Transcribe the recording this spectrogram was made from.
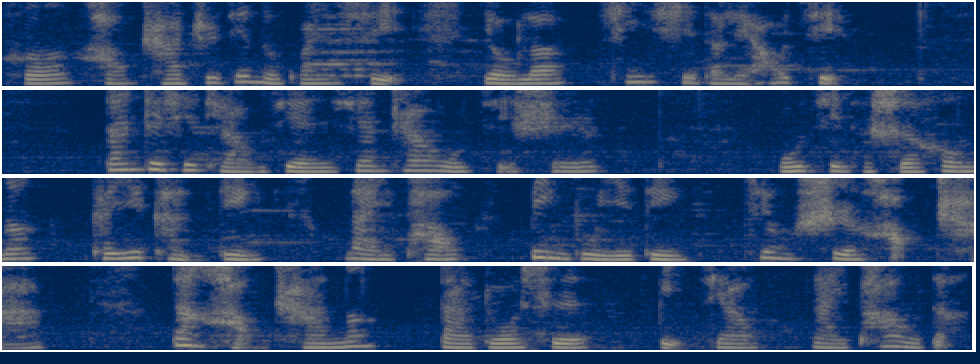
和好茶之间的关系有了清晰的了解。当这些条件相差无几时，无几的时候呢，可以肯定，耐泡并不一定就是好茶，但好茶呢，大多是比较耐泡的。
